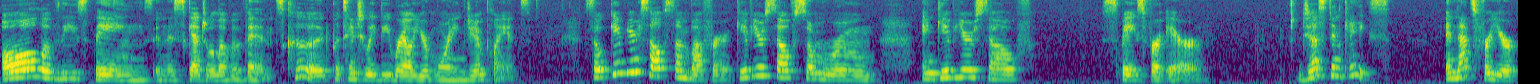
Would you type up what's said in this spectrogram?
All of these things in this schedule of events could potentially derail your morning gym plans. So give yourself some buffer, give yourself some room, and give yourself space for error just in case. And that's for your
